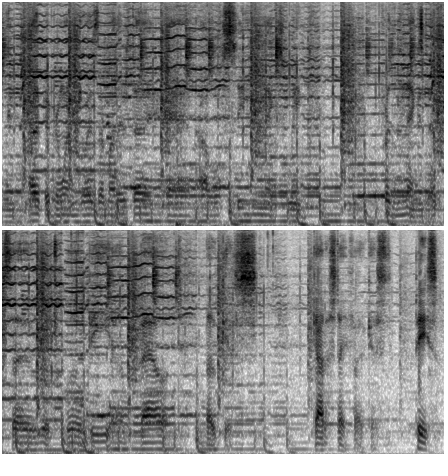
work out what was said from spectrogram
I hope everyone enjoys their Mother's Day, and I will see you next week for the next episode, which will be about focus. Gotta stay focused. Peace.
